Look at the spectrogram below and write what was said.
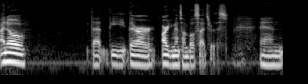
I know that the there are arguments on both sides for this, and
